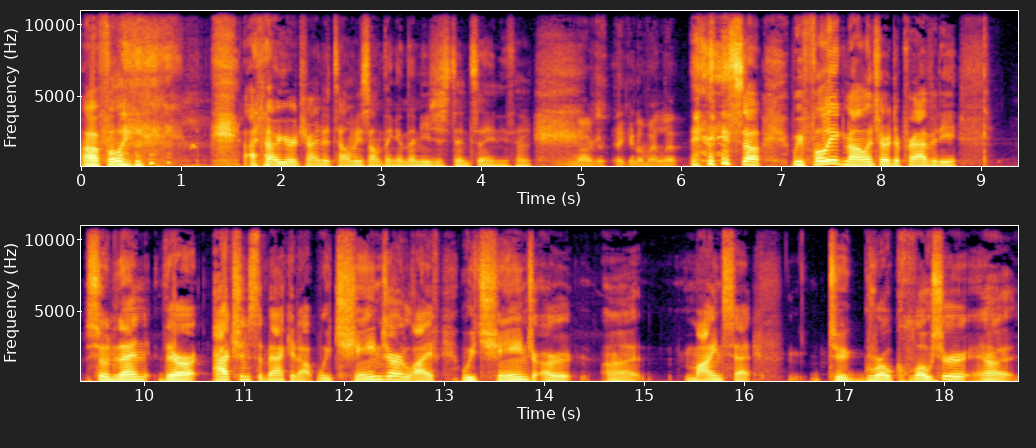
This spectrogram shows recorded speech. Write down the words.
Uh fully I thought you were trying to tell me something and then you just didn't say anything. No, I was just picking on my lip. so we fully acknowledge our depravity. So then there are actions to back it up. We change our life, we change our uh, mindset to grow closer, uh,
